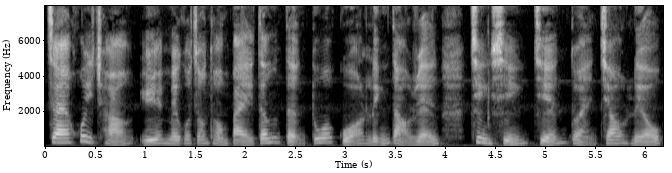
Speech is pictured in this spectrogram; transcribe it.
在会场与美国总统拜登等多国领导人进行简短交流。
